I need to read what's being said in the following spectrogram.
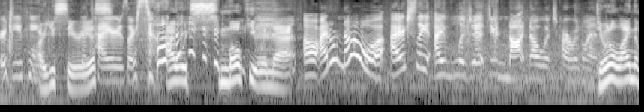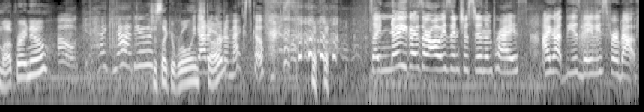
Or do you think Are you the serious? tires are still I would smoke you in that. Oh, I don't know. I actually I legit do not know which car would win. Do you want to line them up right now? oh, heck yeah, dude. Just like a rolling gotta start? go to Mexico first. so I know you guys are always interested in the price. I got these babies for about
